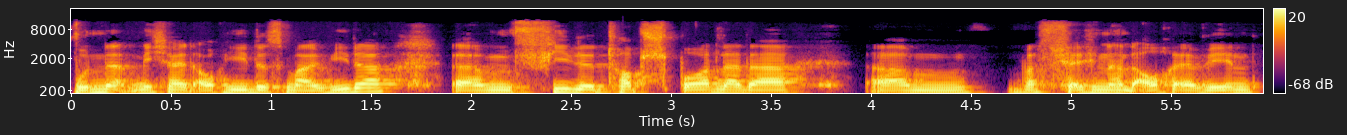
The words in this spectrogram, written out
wundert mich halt auch jedes Mal wieder, ähm, viele Top-Sportler da, ähm, was Ferdinand auch erwähnt,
